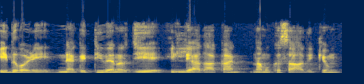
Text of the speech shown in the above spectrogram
ഇതുവഴി നെഗറ്റീവ് എനർജിയെ ഇല്ലാതാക്കാൻ നമുക്ക് സാധിക്കും.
